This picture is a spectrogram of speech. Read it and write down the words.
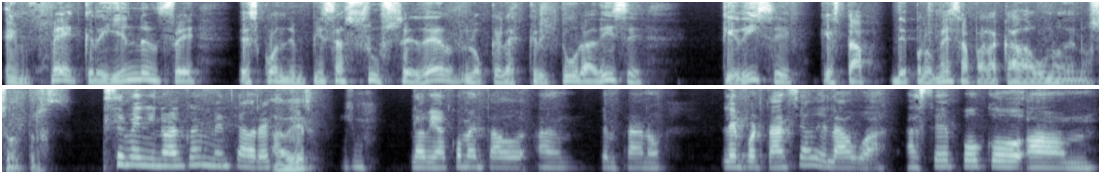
en fe, creyendo en fe, es cuando empieza a suceder lo que la escritura dice, que dice que está de promesa para cada uno de nosotros. Se me vino algo en mente ahora. A ver. Lo había comentado um, temprano. La importancia del agua. Hace poco um,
